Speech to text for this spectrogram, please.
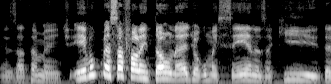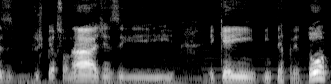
Exatamente. E vamos começar a falar então, né, de algumas cenas aqui, das, dos personagens e, e quem interpretou.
